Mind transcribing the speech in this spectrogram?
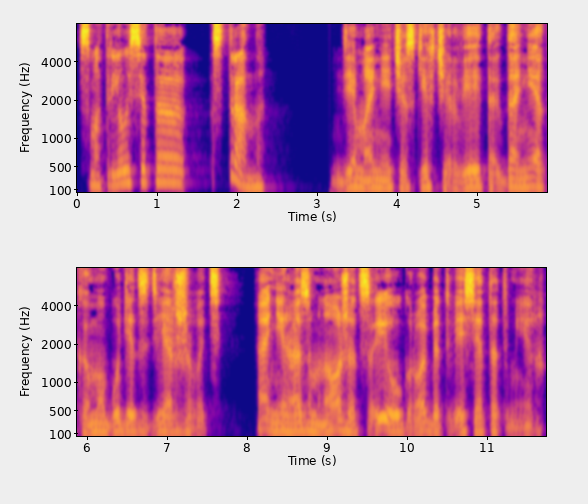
Смотрелось это странно. «Демонических червей тогда некому будет сдерживать. Они размножатся и угробят весь этот мир».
